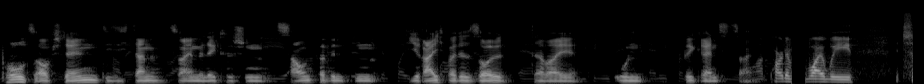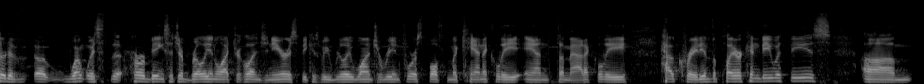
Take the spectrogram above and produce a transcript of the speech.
Poles aufstellen, die sich dann zu einem elektrischen Sound verbinden. Die Reichweite soll dabei unbegrenzt sein. Why we sort of uh, went with the, her being such a brilliant electrical engineer is because we really wanted to reinforce both mechanically and thematically how creative the player can be with these. Um,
